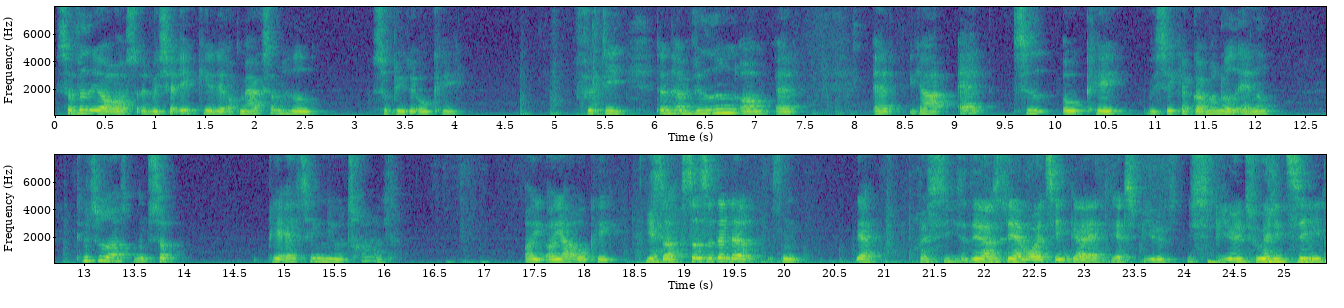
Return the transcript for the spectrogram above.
så ved jeg også, at hvis jeg ikke giver det opmærksomhed, så bliver det okay. Fordi den her viden om, at, at jeg er altid okay, hvis ikke jeg gør mig noget andet, det betyder også, så bliver alting neutralt. Og, og jeg er okay. Ja. Så, så, så den der sådan, ja, Præcis, og det er også der, hvor jeg tænker, at, at spirit- spiritualitet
